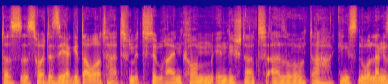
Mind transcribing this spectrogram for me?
dass es heute sehr gedauert hat mit dem Reinkommen in die Stadt. Also da ging es nur langsam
